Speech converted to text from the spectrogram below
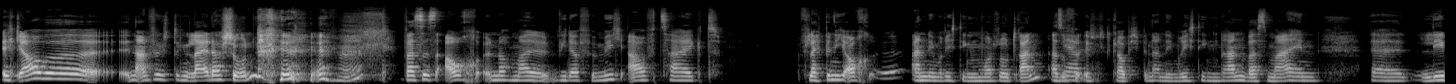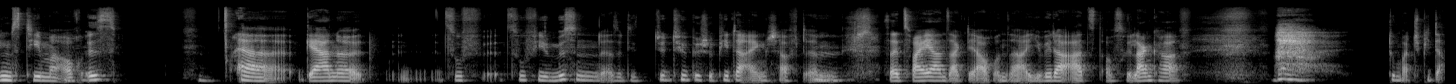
Ich glaube, in Anführungsstrichen leider schon. Mhm. Was es auch nochmal wieder für mich aufzeigt, vielleicht bin ich auch äh, an dem richtigen Motto dran. Also ja. ich glaube, ich bin an dem richtigen dran, was mein äh, Lebensthema auch mhm. ist. Äh, gerne zu, zu viel müssen, also die typische Peter-Eigenschaft. Ähm, mhm. Seit zwei Jahren sagt er auch unser Ayurveda-Arzt aus Sri Lanka, too much Peter.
